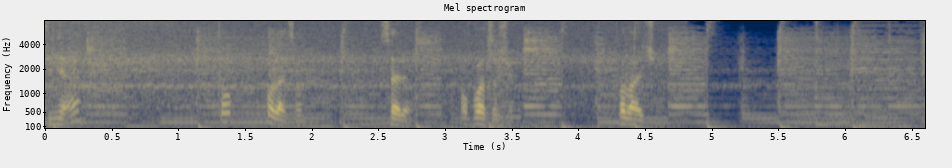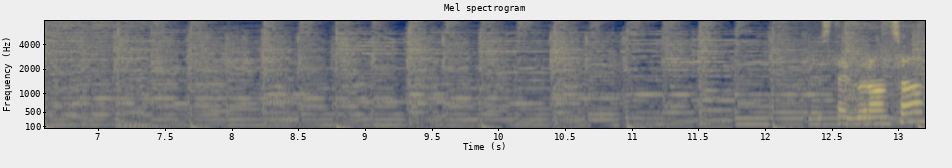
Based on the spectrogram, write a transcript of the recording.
czy nie, to polecam. Serio, opłaca się. Podajcie. Jest tak gorąco,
